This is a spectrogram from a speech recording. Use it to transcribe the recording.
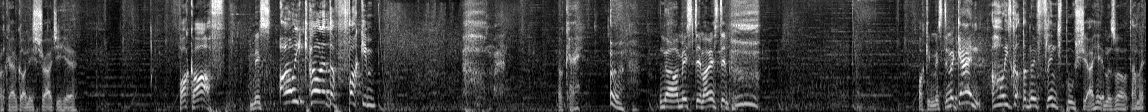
Okay, I've got a new strategy here. Fuck off! Miss. Oh, he countered the fucking. Oh man. Okay. Ugh. No, I missed him. I missed him. Fucking missed him again. Oh, he's got the no flinch bullshit. I hit him as well. Damn it.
